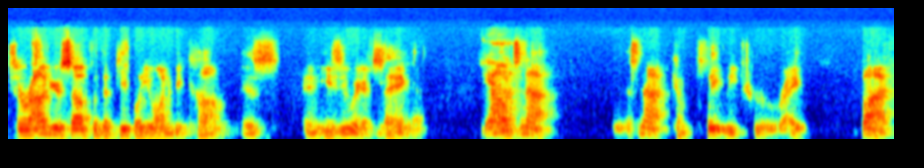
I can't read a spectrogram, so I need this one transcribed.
surround yourself with the people you want to become, is an easy way of saying it. Yeah. No, it's not. It's not completely true, right? But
